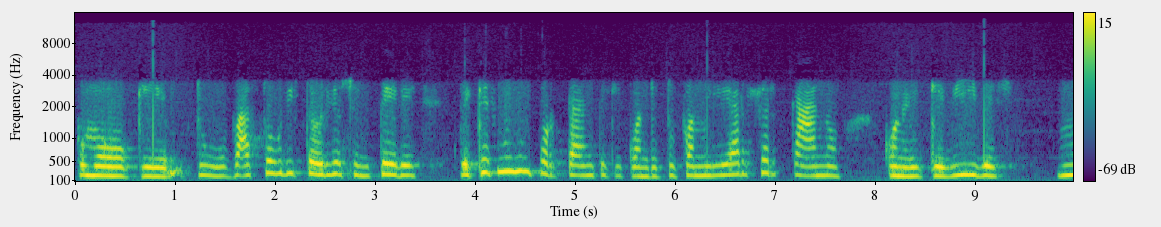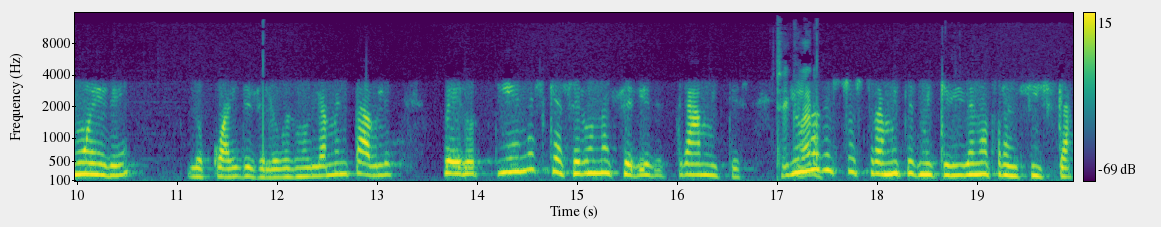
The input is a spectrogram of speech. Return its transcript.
como que tu vasto auditorio se entere de que es muy importante que cuando tu familiar cercano con el que vives muere, lo cual desde luego es muy lamentable, pero tienes que hacer una serie de trámites. Sí, y uno de estos trámites, mi querida Ana Francisca,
